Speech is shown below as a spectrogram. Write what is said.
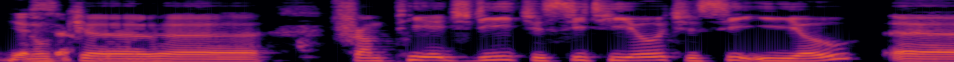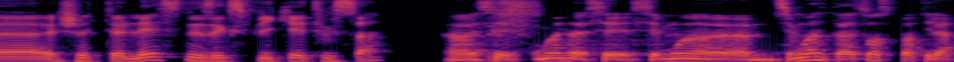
Donc, euh, from PhD to CTO to CEO, euh, je te laisse nous expliquer tout ça. Ah, c'est moins, c'est moins, euh, c'est moins intéressant cette partie-là.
